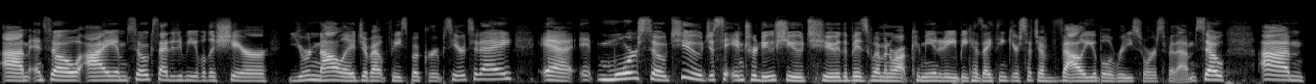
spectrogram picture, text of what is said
Um, and so I am so excited to be able to share your knowledge about Facebook groups here today. And more so, too, just to introduce you to the Biz Women Rock community because I think you're such a valuable resource for them. So um,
